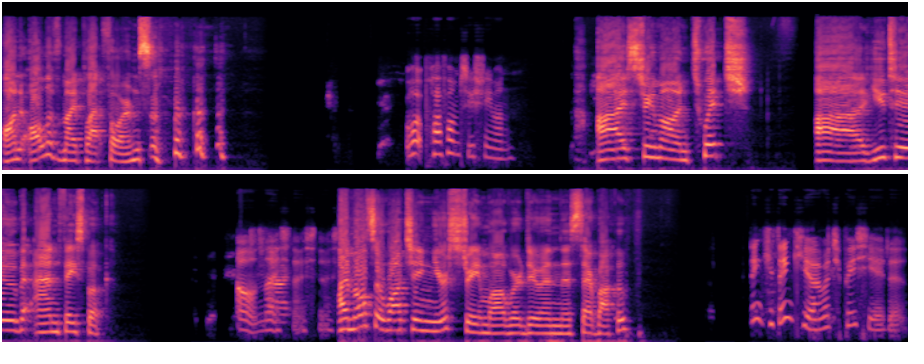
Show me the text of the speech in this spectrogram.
On all of my platforms. What platforms do you stream on? I stream on Twitch, uh, YouTube, and Facebook. Oh, nice, nice, nice. I'm also watching your stream while we're doing this Serbaku. Thank you, thank you. I much appreciate it.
